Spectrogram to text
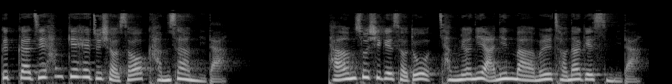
끝까지 함께 해주셔서 감사합니다. 다음 소식에서도 장면이 아닌 마음을 전하겠습니다.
